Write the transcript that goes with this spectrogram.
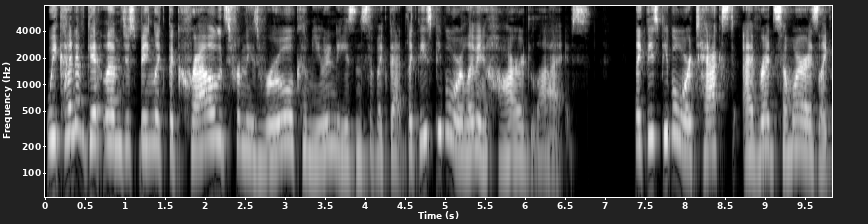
we kind of get them just being like the crowds from these rural communities and stuff like that. Like these people were living hard lives. Like these people were taxed, I've read somewhere as like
